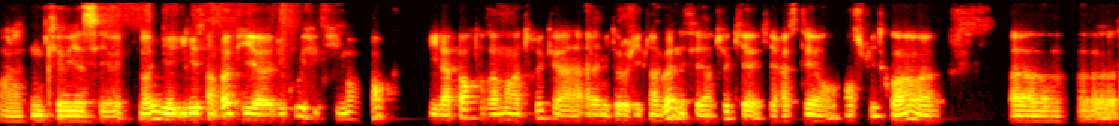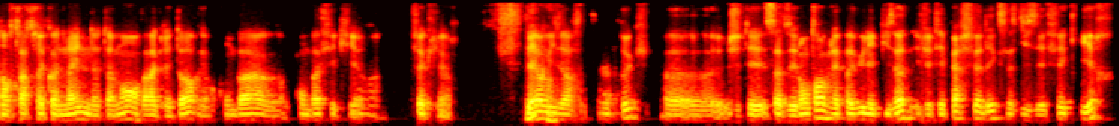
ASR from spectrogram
Voilà, donc il, y a ces, non, il, est, il, est, sympa. Puis du coup, effectivement, il apporte vraiment un truc à, à la mythologie klingone et c'est un truc qui est, qui est resté en, ensuite quoi. Euh, euh, dans Star Trek Online notamment, on va à Gretor et on combat, on combat Fekir, Fekler. D'ailleurs, Wizard, c'est un truc. Euh, j'étais, ça faisait longtemps que j'avais pas vu l'épisode et j'étais persuadé que ça se disait Fekir.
